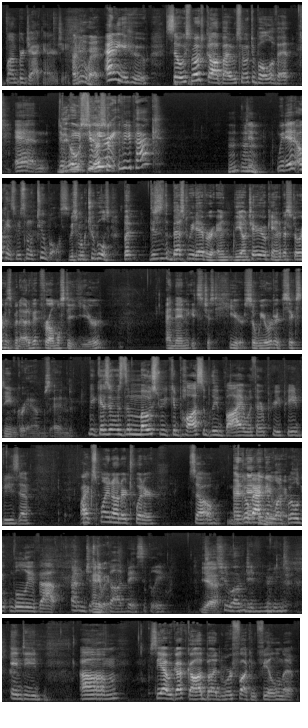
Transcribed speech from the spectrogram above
Lumberjack energy. Anyway, Anywho, so we smoked Godbud, we smoked a bowl of it, and did The we did we OCS re- repack? Did, we did? Okay, so we smoked two bowls. we smoked two bowls, but this is the best weed ever, and the Ontario Cannabis Store has been out of it for almost a year, and then it's just here. So we ordered 16 grams, and Because it was the most we could possibly buy with our prepaid visa. I explained on our Twitter. So And- go and- back and anyway. look. We'll we'll leave that. I'm just Anyway. a god, basically. yeah, Too long didn't read. Indeed. Um, so yeah, we got Godbud and we're fucking feeling it.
